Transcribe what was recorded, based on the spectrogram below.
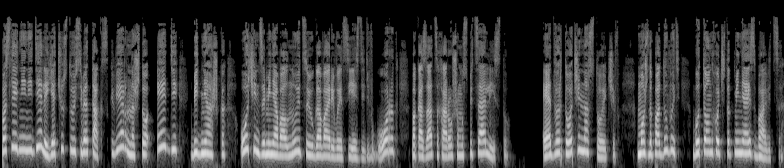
в последние недели я чувствую себя так скверно, что Эдди, бедняжка, очень за меня волнуется и уговаривает съездить в город, показаться хорошему специалисту. Эдвард очень настойчив. Можно подумать, будто он хочет от меня избавиться.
